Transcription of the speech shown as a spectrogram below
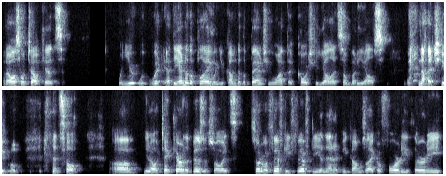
But I also tell kids when you at the end of the play, when you come to the bench, you want the coach to yell at somebody else, not you. And so, um, you know, take care of the business. So it's sort of a 50 50, and then it becomes like a 40 30.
